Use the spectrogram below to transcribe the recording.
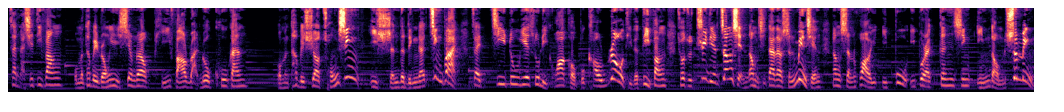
在哪些地方我们特别容易陷入到疲乏、软弱、枯干？我们特别需要重新以神的灵来敬拜，在基督耶稣里夸口不靠肉体的地方，求出具体的彰显。让我们一起带到神面前，让神的话语一步一步来更新引导我们的生命。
